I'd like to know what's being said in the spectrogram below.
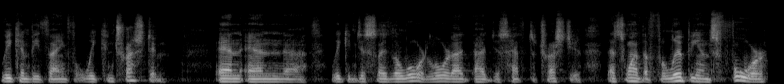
we can be thankful. We can trust him and and uh, we can just say the lord lord I, I just have to trust you. That's why the philippians 4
